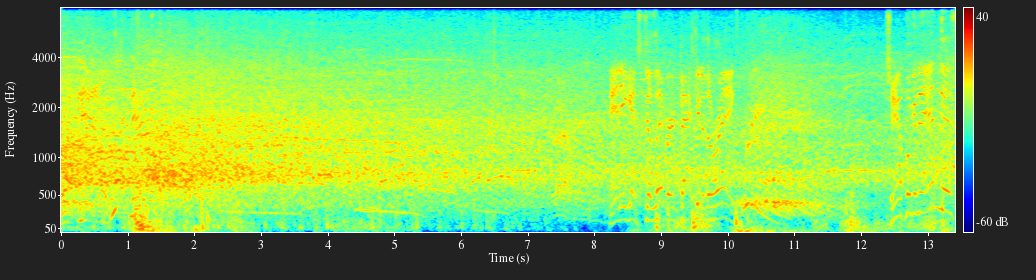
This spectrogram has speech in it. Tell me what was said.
What now? What now? And he gets delivered back into the ring. Champ looking to end this.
